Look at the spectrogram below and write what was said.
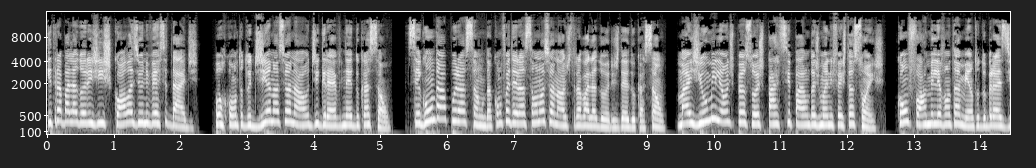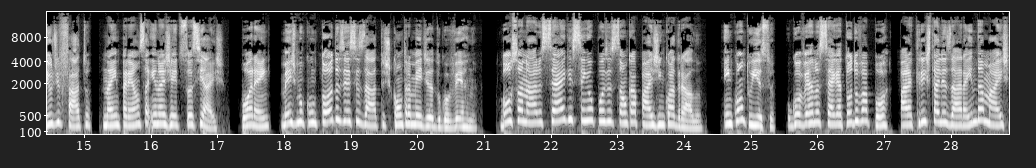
e trabalhadores de escolas e universidades por conta do Dia Nacional de Greve na Educação. Segundo a apuração da Confederação Nacional de Trabalhadores da Educação, mais de um milhão de pessoas participaram das manifestações, conforme levantamento do Brasil de Fato na imprensa e nas redes sociais. Porém, mesmo com todos esses atos contra a medida do governo, Bolsonaro segue sem oposição capaz de enquadrá-lo. Enquanto isso, o governo segue a todo vapor para cristalizar ainda mais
